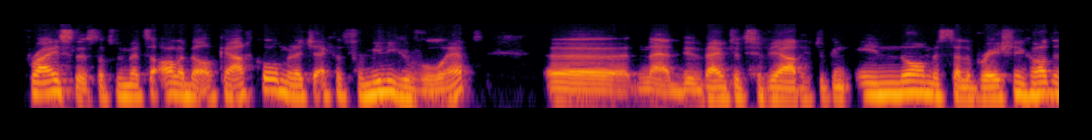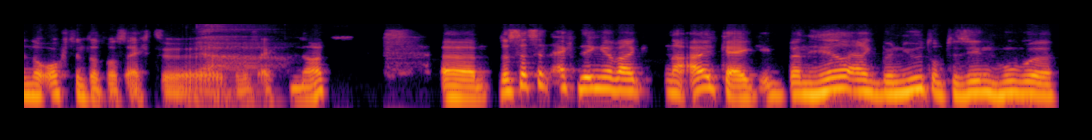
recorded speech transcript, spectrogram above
priceless. Dat we met z'n allen bij elkaar komen, dat je echt het familiegevoel hebt. Uh, nou, de 25e verjaardag heb natuurlijk een enorme celebration gehad in de ochtend. Dat was echt, uh, dat was echt nuts. Uh, dus dat zijn echt dingen waar ik naar uitkijk. Ik ben heel erg benieuwd om te zien hoe we,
